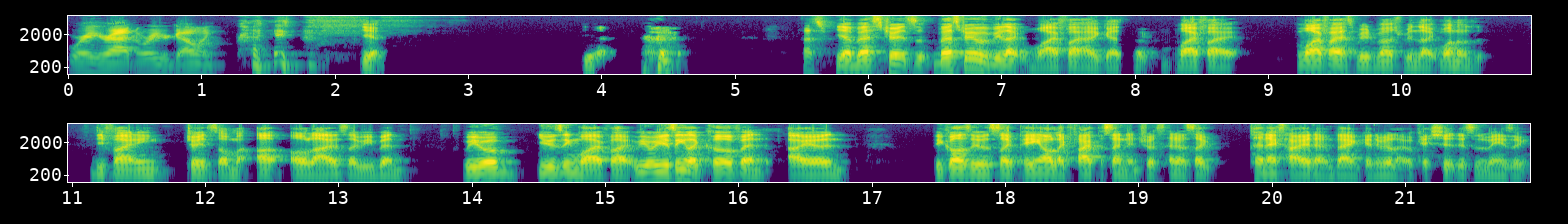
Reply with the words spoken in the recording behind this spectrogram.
where you're at and where you're going. Right? Yeah. Yeah. That's Yeah, best trades best trade would be like YFI, I guess. Like YFI, YFI has pretty much been like one of the defining traits of my, our, our lives. Like we've been we were using YFI, we were using like Curve and iEarn because it was like paying out like five percent interest, and it was like ten x higher than bank, and we were like, okay, shit, this is amazing.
